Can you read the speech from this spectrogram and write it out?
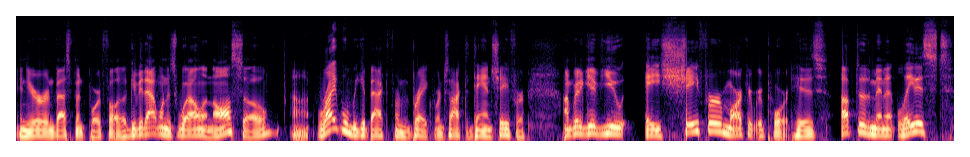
in your investment portfolio. I'll give you that one as well. And also, uh, right when we get back from the break, we're going to talk to Dan Shaffer. I'm going to give you a Shaffer market report, his up to the minute latest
